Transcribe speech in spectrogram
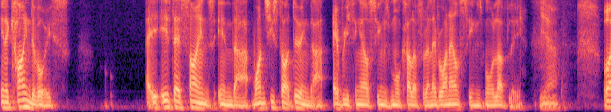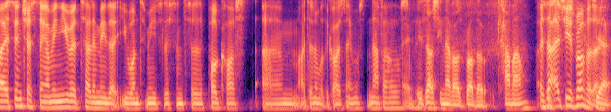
in a kinder voice, is there science in that? Once you start doing that, everything else seems more colourful and everyone else seems more lovely. Yeah. Well, it's interesting. I mean, you were telling me that you wanted me to listen to the podcast. Um, I don't know what the guy's name was, Naval or something. It's actually Naval's brother, Kamal. Is that actually his brother? Though? Yeah.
